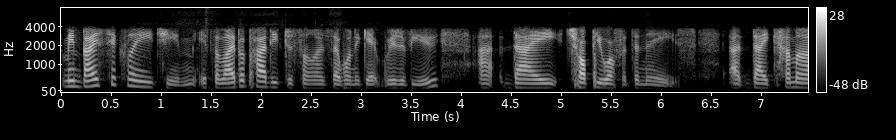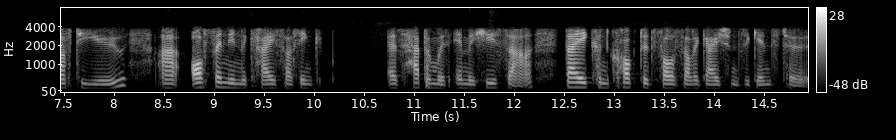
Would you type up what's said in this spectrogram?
I mean, basically, Jim, if the Labor Party decides they want to get rid of you, uh, they chop you off at the knees. Uh, they come after you. Uh, often, in the case, I think as happened with Emma Husar, they concocted false allegations against her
